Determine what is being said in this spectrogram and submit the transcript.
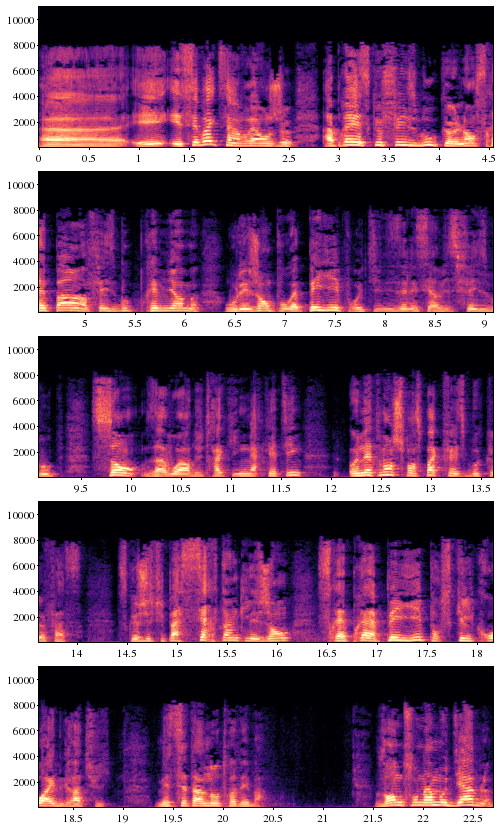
Euh, et, c'est vrai que c'est un vrai enjeu. Après, est-ce que Facebook euh, lancerait pas un Facebook Premium où les gens pourraient payer pour utiliser les services Facebook sans avoir du tracking marketing? Honnêtement, je pense pas que Facebook le fasse. Parce que je suis pas certain que les gens seraient prêts à payer pour ce qu'ils croient être gratuit. Mais c'est un autre débat. Vendre son âme au diable?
